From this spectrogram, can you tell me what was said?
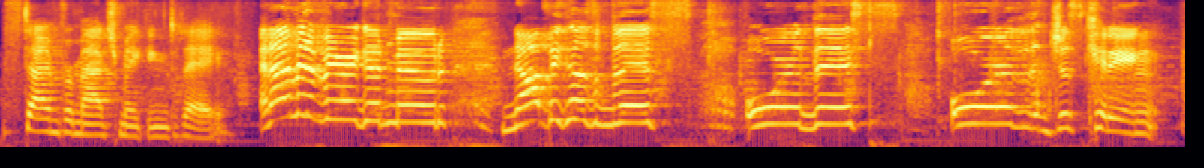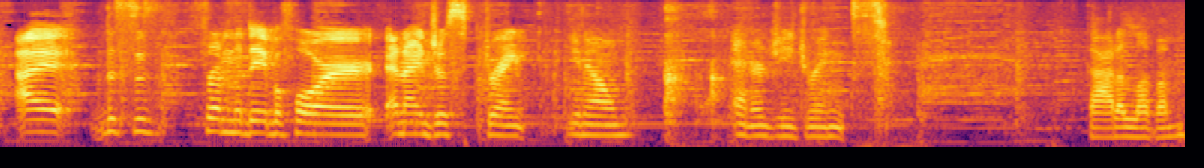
It's time for matchmaking today, and I'm in a very good mood. Not because of this or this or just kidding. I this is from the day before, and I just drank, you know, energy drinks. Gotta love them.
